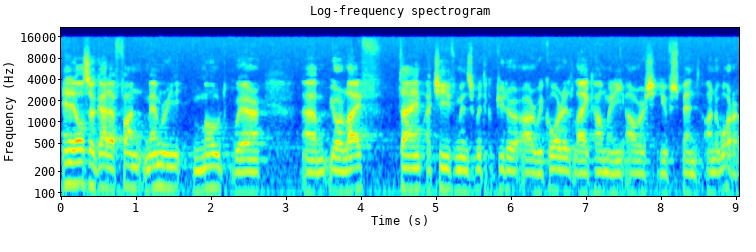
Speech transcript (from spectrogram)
and it also got a fun memory mode where um, your lifetime achievements with the computer are recorded like how many hours you've spent underwater.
